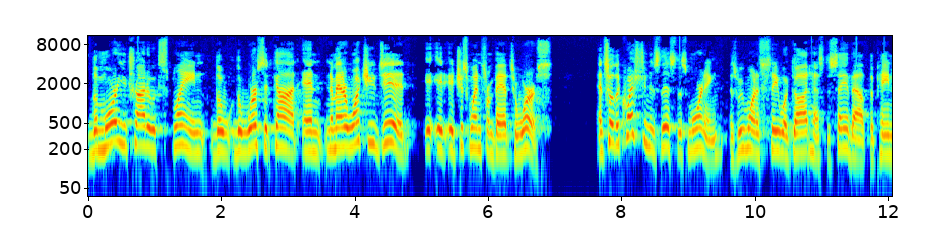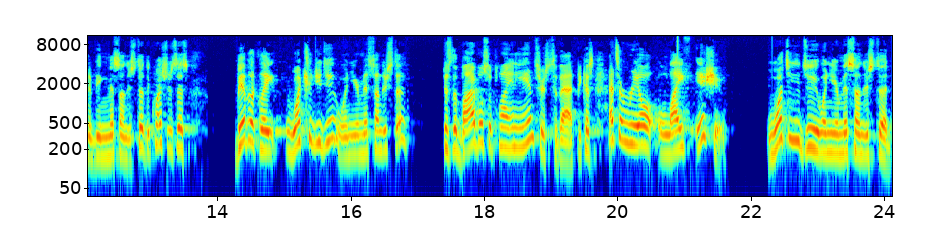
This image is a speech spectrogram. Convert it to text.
The more you try to explain, the, the worse it got. And no matter what you did, it, it just went from bad to worse. And so the question is this this morning, as we want to see what God has to say about the pain of being misunderstood. The question is this Biblically, what should you do when you're misunderstood? Does the Bible supply any answers to that? Because that's a real life issue. What do you do when you're misunderstood?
